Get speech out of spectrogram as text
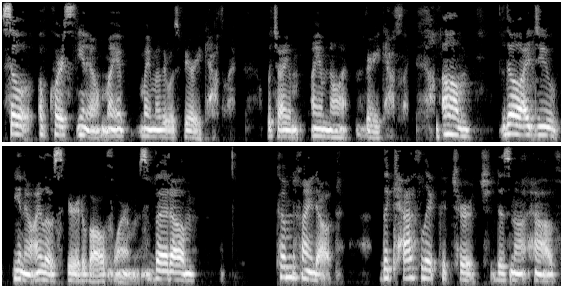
So, of course, you know, my, my mother was very Catholic, which I am, I am not very Catholic. Um, though I do, you know, I love spirit of all forms, but, um, come to find out, the Catholic Church does not have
